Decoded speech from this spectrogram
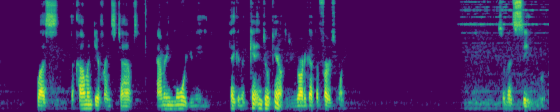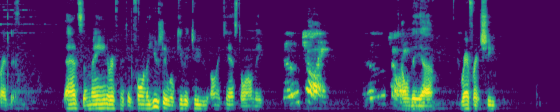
plus the common difference times how many more you need taken into account because you've already got the first one. So let's see right there. That's the main arithmetic formula. Usually we'll give it to you on a test or on the no choice. No choice. on the uh, reference sheet.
